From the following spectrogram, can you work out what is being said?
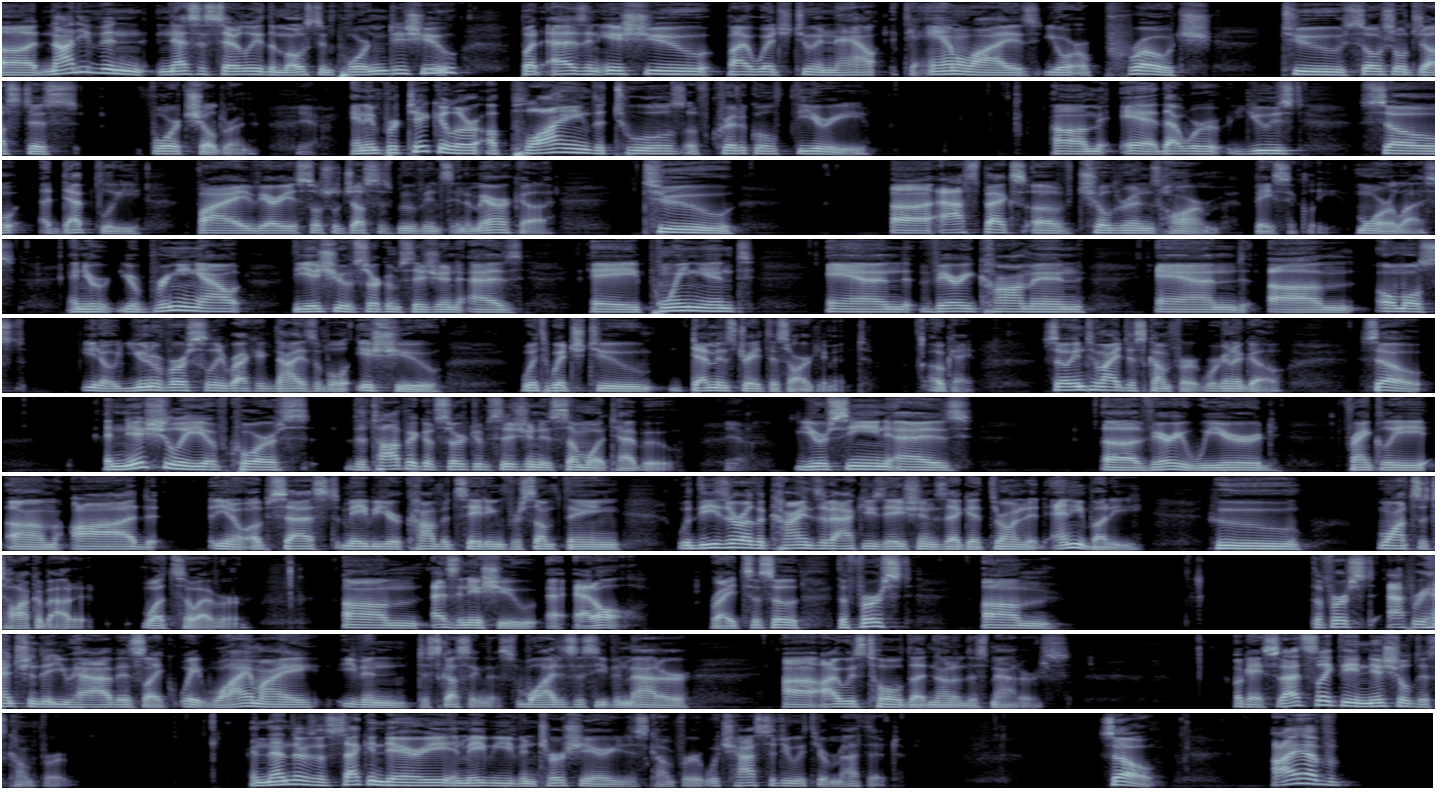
uh, not even necessarily the most important issue, but as an issue by which to anal- to analyze your approach to social justice for children. Yeah. And in particular, applying the tools of critical theory um, eh, that were used so adeptly by various social justice movements in America to uh, aspects of children's harm, basically, more or less. And you're you're bringing out the issue of circumcision as a poignant and very common and um, almost you know universally recognizable issue with which to demonstrate this argument. Okay, so into my discomfort, we're going to go. So initially, of course, the topic of circumcision is somewhat taboo. Yeah. You're seen as uh, very weird, frankly, um, odd, you know, obsessed. Maybe you're compensating for something. Well, these are the kinds of accusations that get thrown at anybody who wants to talk about it whatsoever um, as an issue a- at all, right? So, so the first, um, the first apprehension that you have is like, wait, why am I even discussing this? Why does this even matter? Uh, I was told that none of this matters. Okay, so that's like the initial discomfort. And then there's a secondary and maybe even tertiary discomfort, which has to do with your method. So I have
